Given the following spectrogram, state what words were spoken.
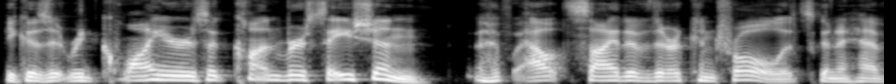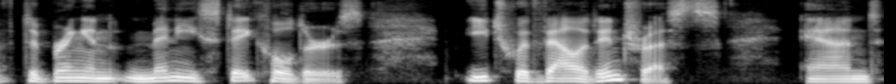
because it requires a conversation outside of their control. It's going to have to bring in many stakeholders, each with valid interests, and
